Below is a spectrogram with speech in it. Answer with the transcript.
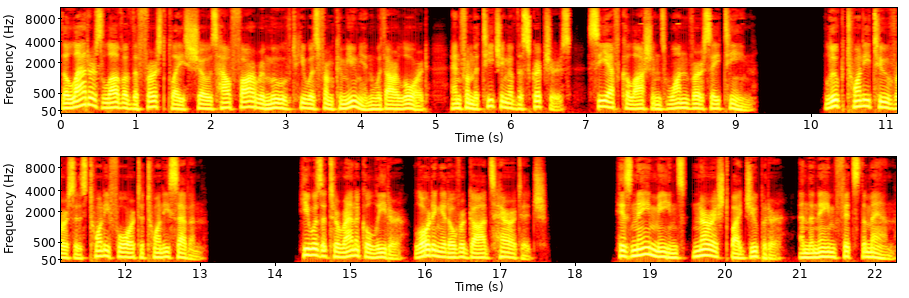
The latter's love of the first place shows how far removed he was from communion with our Lord, and from the teaching of the Scriptures, cf Colossians 1 verse 18. Luke 22 verses 24 to 27. He was a tyrannical leader, lording it over God's heritage. His name means, nourished by Jupiter, and the name fits the man.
